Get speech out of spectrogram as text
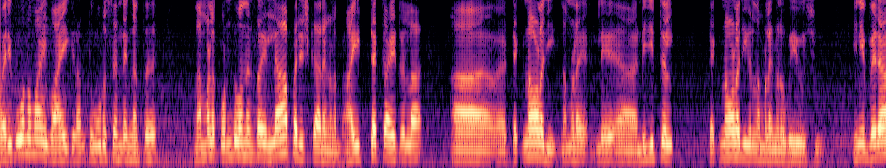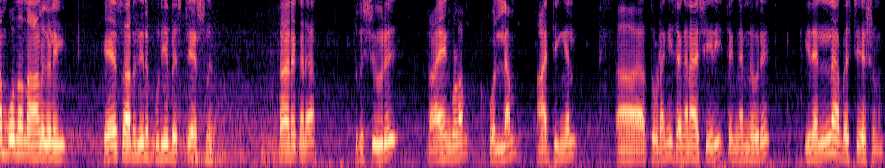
പരിപൂർണമായി വായിക്കണം. ടൂറിസം രംഗത്ത് നമ്മൾ കൊണ്ടുവന്നിട്ടുള്ള എല്ലാ പരിഷ്കാരങ്ങളും ഹൈടെക് ആയിട്ടുള്ള ടെക്നോളജി നമ്മുടെ ഡിജിറ്റൽ ടെക്നോളജികൾ നമ്മളെങ്ങനെ ഉപയോഗിച്ചു. ഇനി വരാൻ പോകുന്ന നാളുകളിൽ കെ എസ് ആർ സിയുടെ പുതിയ ബസ് സ്റ്റേഷനുകൾ കൊട്ടാരക്കര തൃശ്ശൂർ കായംകുളം കൊല്ലം ആറ്റിങ്ങൽ തുടങ്ങി ചങ്ങനാശ്ശേരി ചെങ്ങന്നൂർ ഇതെല്ലാം ബസ് സ്റ്റേഷനും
